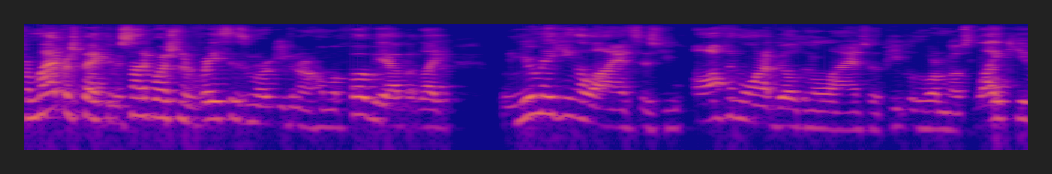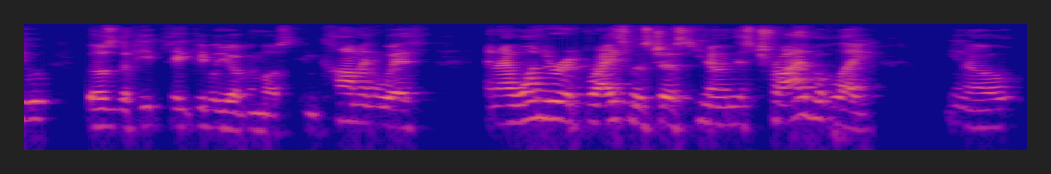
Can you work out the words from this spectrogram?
from my perspective, it's not a question of racism or even or homophobia, but like when you're making alliances, you often want to build an alliance with the people who are most like you. Those are the pe- people you have the most in common with. And I wonder if Brice was just, you know, in this tribe of like, you know,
